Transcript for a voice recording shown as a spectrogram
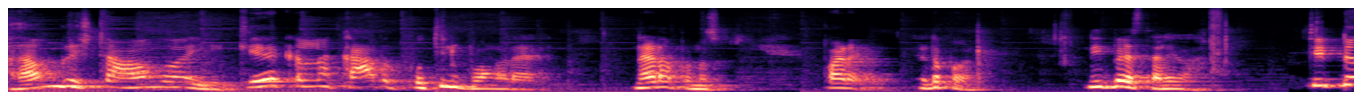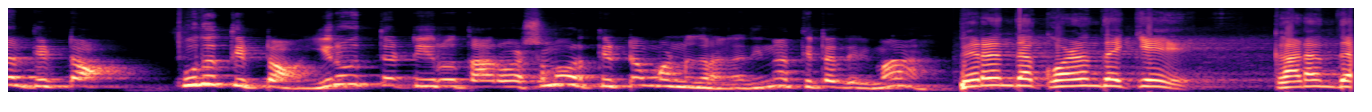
அது அவங்க இஷ்டம் அவங்க வாய் கேட்கலாம் காதை பொத்தின்னு போங்கடா. என்னடா பண்ண சொல்றீங்க? பாடு எட்ட பாடு. நீ பேச தலைவா. திட்டம் திட்டம். புது திட்டம். இருபத்தெட்டு இருபத்தாறு வருஷமா ஒரு திட்டம் பண்ணுகிறாங்க. அது என்ன திட்டம் தெரியுமா? பிறந்த குழந்தைக்கு கடந்த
